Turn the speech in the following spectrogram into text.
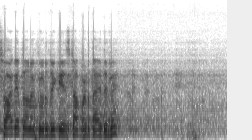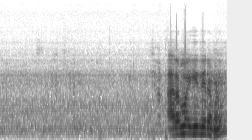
ಸ್ವಾಗತವನ್ನು ಕೋರೋದಕ್ಕೆ ಇಷ್ಟಪಡ್ತಾ ಇದ್ದೇವೆ. ಆರಾಮಾಗಿದ್ದೀರಾ ಮೇಡಮ್?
